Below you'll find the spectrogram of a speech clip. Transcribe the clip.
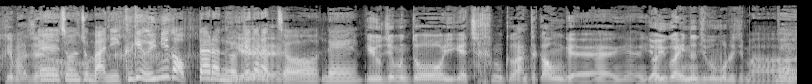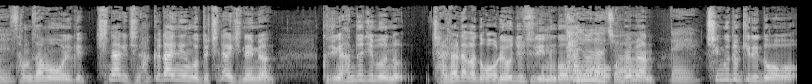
그게 맞아요. 예, 저는 좀 많이 그게 의미가 없다라는 걸 깨달았죠. 네. 요즘은 또 이게 참 그 안타까운 게 예, 여유가 있는 집은 모르지만 네. 삼삼오오 이렇게 친하게 지 학교 다니는 것도 친하게 지내면 그 중에 한두 집은 잘 살다가도 어려워질 수도 있는 거고 당연하죠. 그러면 네. 친구들끼리도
